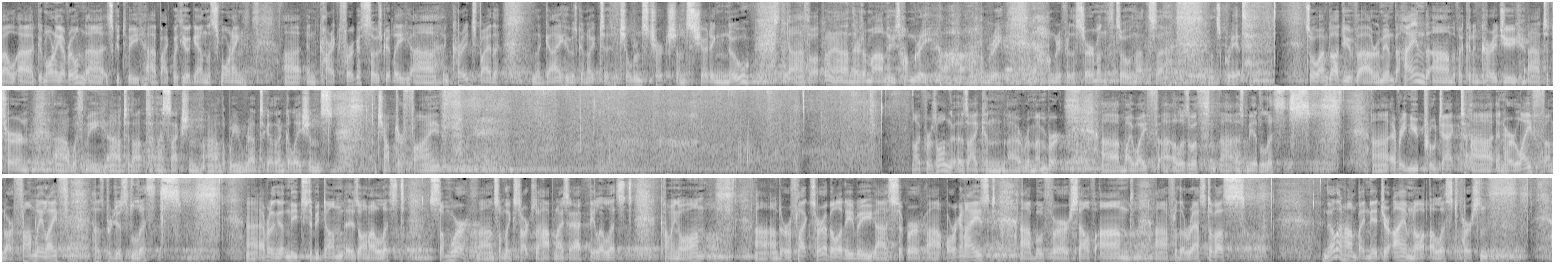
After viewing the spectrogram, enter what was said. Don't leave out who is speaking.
Speaker 1: Well, uh, good morning, everyone. Uh, it's good to be uh, back with you again this morning uh, in Carrickfergus. I was greatly uh, encouraged by the, the guy who was going out to children's church and shouting no. Uh, I thought, there's a man who's hungry, hungry, hungry for the sermon. So that's that's great. So I'm glad you've uh, remained behind, and if I could encourage you uh, to turn uh, with me uh, to that uh, section uh, that we read together in Galatians chapter 5. For as long as I can uh, remember, uh, my wife uh, Elizabeth has made lists. every new project in her life and our family life has produced lists. Uh, everything that needs to be done is on a list somewhere. And something starts to happen, I say, I feel a list coming on. Uh, and it reflects her ability to be uh, super uh, organized, uh, both for herself and uh, for the rest of us. On the other hand, by nature, I am not a list person.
